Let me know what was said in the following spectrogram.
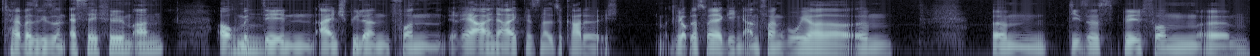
teilweise wie so ein Essay-Film an. Auch mit mhm. den Einspielern von realen Ereignissen. Also gerade, ich ich glaube, das war ja gegen Anfang, wo ja ähm, ähm, dieses Bild vom ähm,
